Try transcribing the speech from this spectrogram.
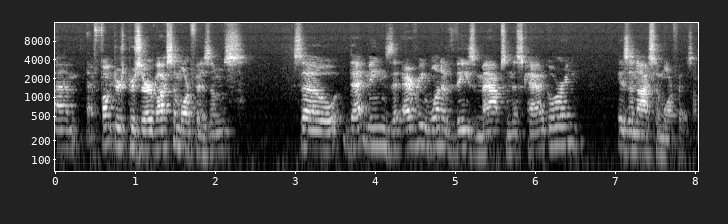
Um, functors preserve isomorphisms. So that means that every one of these maps in this category is an isomorphism.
